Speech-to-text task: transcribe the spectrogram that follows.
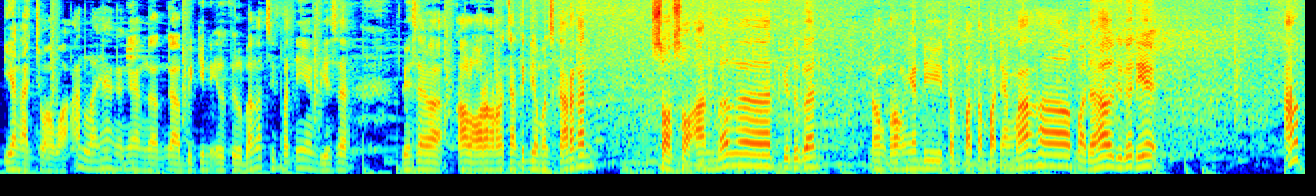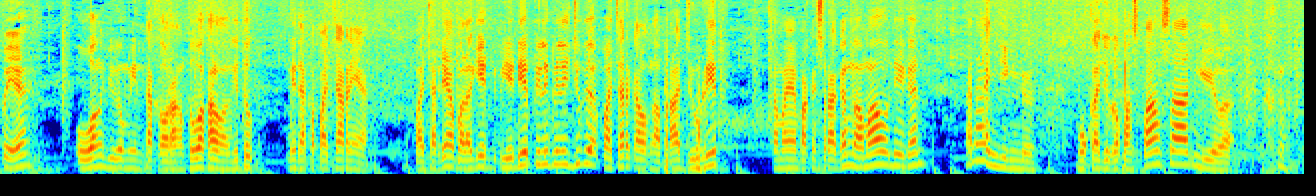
ya nggak cuawaan lah ya nggak nggak- bikin ilfil banget sifatnya yang biasa biasa kalau orang-orang cantik zaman sekarang kan sosokan banget gitu kan. Nongkrongnya di tempat-tempat yang mahal padahal juga dia apa ya uang juga minta ke orang tua kalau nggak gitu minta ke pacarnya. Pacarnya apalagi dia dia pilih-pilih juga pacar kalau nggak prajurit sama yang pakai seragam nggak mau dia kan. Kan anjing tuh muka juga pas-pasan gila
